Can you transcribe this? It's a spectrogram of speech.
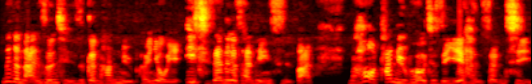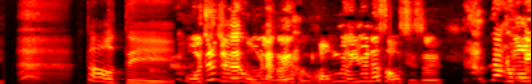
那个男生其实是跟他女朋友也一起在那个餐厅吃饭，然后他女朋友其实也很生气。到底，我就觉得我们两个也很荒谬，因为那时候其实让我们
